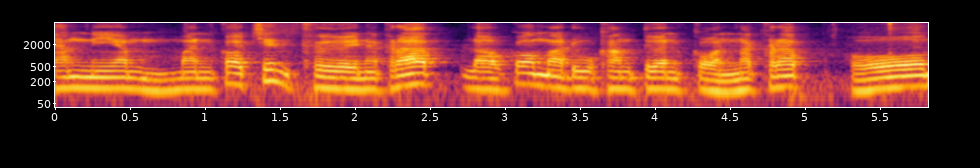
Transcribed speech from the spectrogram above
ธรรมเนียมมันก็เช่นเคยนะครับ เราก็มาดูคำเตือนก่อนนะครับผม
